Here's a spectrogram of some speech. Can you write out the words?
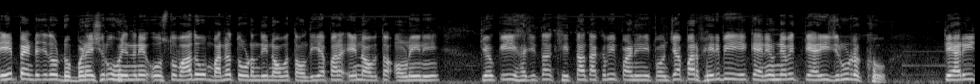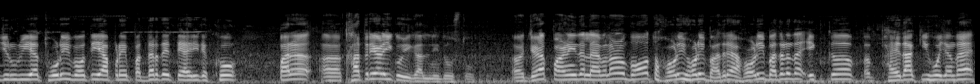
ਇਹ ਪਿੰਡ ਜਦੋਂ ਡੁੱਬਣੇ ਸ਼ੁਰੂ ਹੋ ਜਾਂਦੇ ਨੇ, ਉਸ ਤੋਂ ਬਾਅਦ ਉਹ ਬੰਨ ਤੋੜਨ ਦੀ ਨੌਬਤ ਆਉਂਦੀ ਆ, ਪਰ ਇਹ ਨੌਬਤ ਆਉਣੀ ਨਹੀਂ, ਕਿਉਂਕਿ ਹਜੇ ਤਾਂ ਖੇਤਾਂ ਤੱਕ ਵੀ ਪਾਣੀ ਨਹੀਂ ਪਹੁੰਚਿਆ, ਪਰ ਫਿਰ ਵੀ ਇਹ ਕਹਿੰਦੇ ਹੁੰਦੇ ਆ ਵੀ ਤਿਆਰੀ ਜ਼ਰੂਰ ਰੱਖੋ। ਤਿਆਰੀ ਜ਼ਰੂਰੀ ਆ ਥੋੜੀ ਬਹੁਤੀ ਆਪਣੇ ਪੱਧਰ ਤੇ ਤਿਆਰੀ ਰੱਖੋ, ਪਰ ਖਤਰੇ ਵਾਲੀ ਕੋਈ ਗੱਲ ਨਹੀਂ ਦੋਸਤੋ। ਜਿਹੜਾ ਪਾਣੀ ਦਾ ਲੈਵਲ ਆ, ਉਹ ਬਹੁਤ ਹੌਲੀ ਹੌਲੀ ਵੱਧ ਰਿਹਾ। ਹੌਲੀ ਵਧਣ ਦਾ ਇੱਕ ਫਾਇਦਾ ਕੀ ਹੋ ਜਾਂਦਾ ਹੈ,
